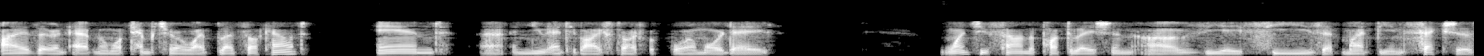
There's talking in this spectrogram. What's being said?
either an abnormal temperature or white blood cell count and uh, a new antibiotic start for four or more days. Once you've found the population of VACs that might be infectious,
